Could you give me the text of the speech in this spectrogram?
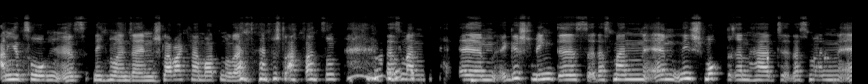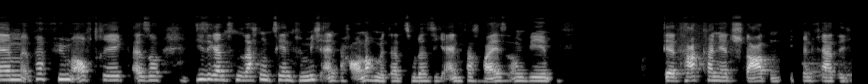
angezogen ist, nicht nur in seinen Schlabberklamotten oder in seinem Schlafanzug, dass man ähm, geschminkt ist, dass man ähm, nicht Schmuck drin hat, dass man ähm, Parfüm aufträgt. Also diese ganzen Sachen zählen für mich einfach auch noch mit dazu, dass ich einfach weiß, irgendwie, der Tag kann jetzt starten. Ich bin fertig.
